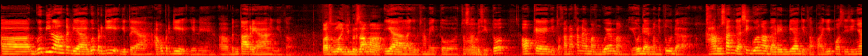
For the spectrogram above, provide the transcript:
eh gue bilang ke dia, gue pergi gitu ya. Aku pergi gini, eh, bentar ya gitu. Pas lu lagi bersama. Iya lagi bersama itu. Terus Hmm. habis itu oke gitu karena kan emang gue emang ya udah emang itu udah keharusan gak sih gue ngabarin dia gitu apalagi posisinya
